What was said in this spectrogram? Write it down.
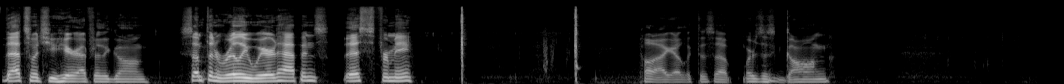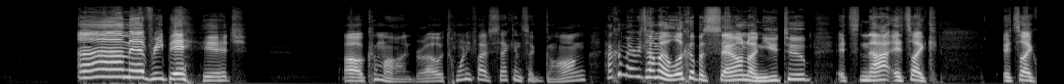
that's what you hear after the gong. Something really weird happens. This for me. Hold on, I gotta look this up. Where's this gong? I'm every bitch. Oh, come on, bro. 25 seconds a gong? How come every time I look up a sound on YouTube, it's not it's like it's like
